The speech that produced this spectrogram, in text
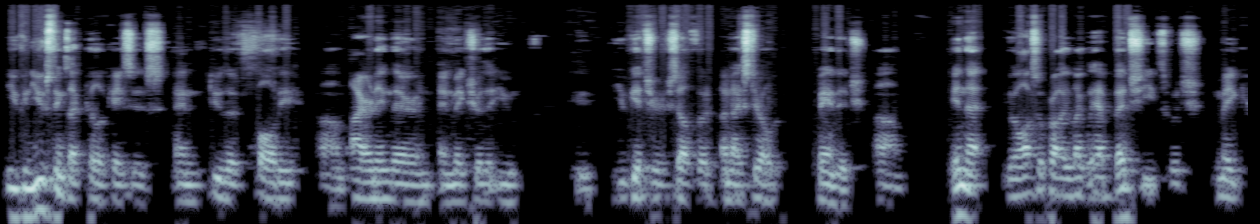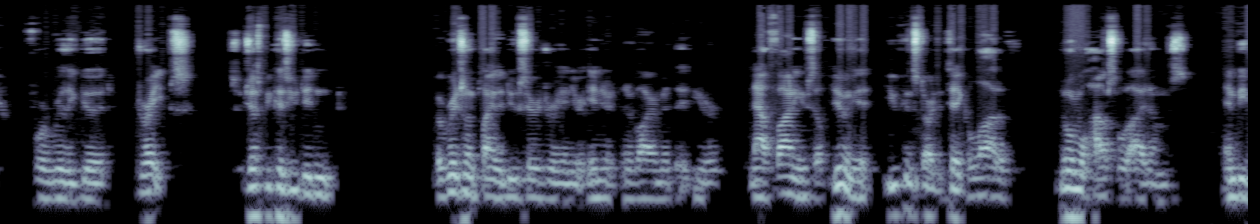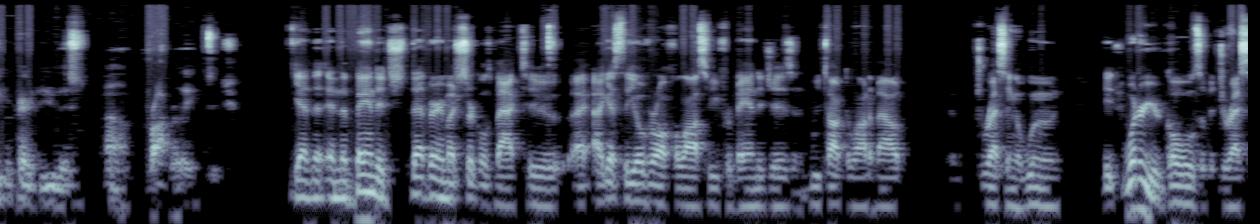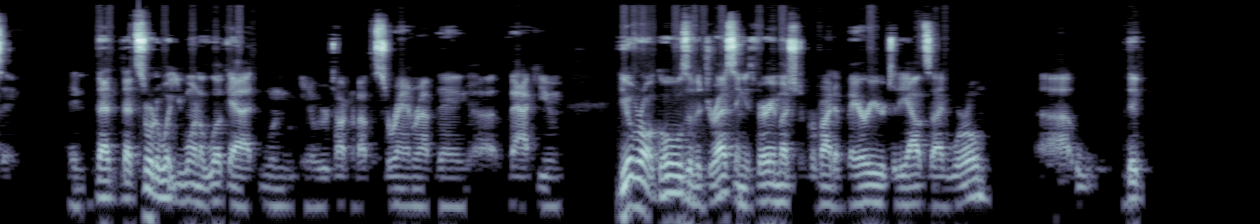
you can use things like pillowcases and do the quality um, ironing there and, and make sure that you you, you get yourself a, a nice sterile bandage. Um, in that, you'll also probably likely have bed sheets, which make for really good drapes. So just because you didn't originally plan to do surgery and you're in an environment that you're now finding yourself doing it, you can start to take a lot of normal household items and be prepared to do this uh, properly. Yeah, and the, and the bandage that very much circles back to, I, I, guess, the overall philosophy for bandages, and we talked a lot about dressing a wound. It, what are your goals of a dressing? And that that's sort of what you want to look at when you know we were talking about the Saran wrap thing, uh, vacuum. The overall goals of addressing is very much to provide a barrier to the outside world. Uh, the,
